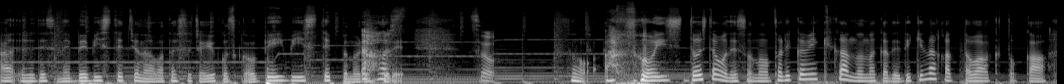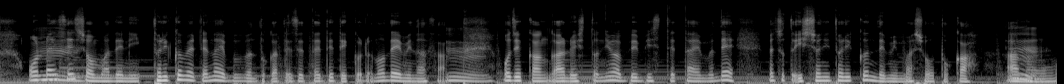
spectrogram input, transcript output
まあ、あれですね。ベビーステっていうのは私たちがよく使うベイビーステップの略で。そう。そう。あのいどうしてもねその取り組み期間の中でできなかったワークとかオンラインセッションまでに取り組めてない部分とかって絶対出てくるので皆さん、うん。お時間がある人にはベビーステタイムで、まあ、ちょっと一緒に取り組んでみましょうとかあの、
